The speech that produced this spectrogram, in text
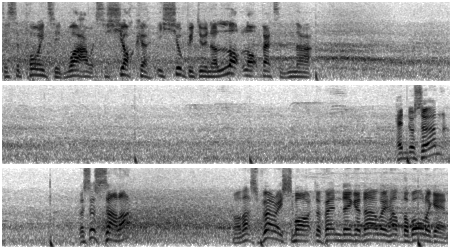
Disappointed? Wow, it's a shocker. He should be doing a lot, lot better than that. Henderson. This is Salah. Well, that's very smart defending, and now they have the ball again.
